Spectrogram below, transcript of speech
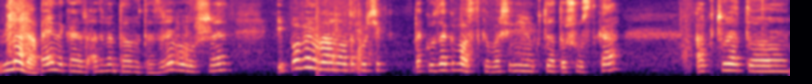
No dobra, kolejny kalendarz adwentowy to jest Revolution. I powiem wam mam taką, taką zagwozdkę, właśnie nie wiem, która to szóstka, a która to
